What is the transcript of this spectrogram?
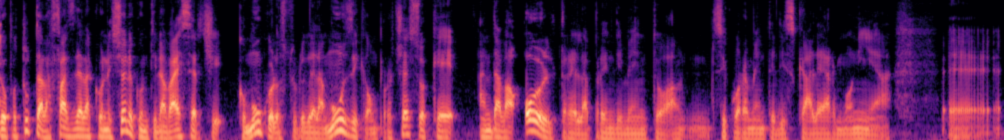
dopo tutta la fase della connessione continuava a esserci comunque lo studio della musica, un processo che andava oltre l'apprendimento sicuramente di scala e armonia. Eh,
